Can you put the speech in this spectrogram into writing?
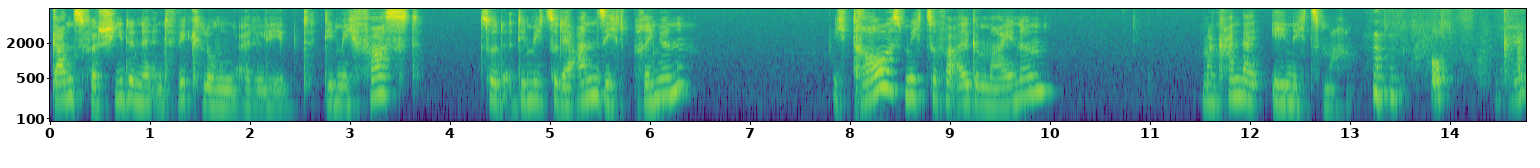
ganz verschiedene Entwicklungen erlebt, die mich fast, zu, die mich zu der Ansicht bringen, ich traue es mich zu verallgemeinern, man kann da eh nichts machen. oh, okay.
